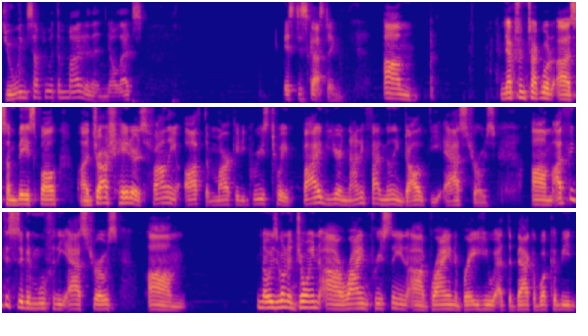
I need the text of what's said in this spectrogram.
doing something with the minor, then no, that's it's disgusting. Um, next, we're going to talk about uh, some baseball. Uh, Josh Hader is finally off the market. He agrees to a five-year, $95 million with the Astros. Um, I think this is a good move for the Astros. Um, no, he's going to join uh, Ryan Pressly and uh, Bryan Abreu at the back of what could be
